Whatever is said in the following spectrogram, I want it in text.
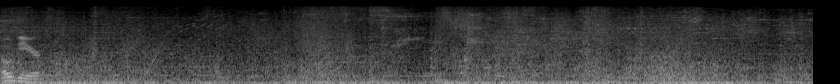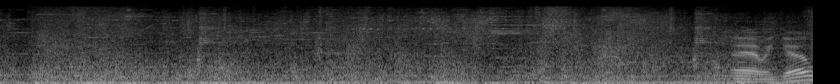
Oh dear. There we go.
